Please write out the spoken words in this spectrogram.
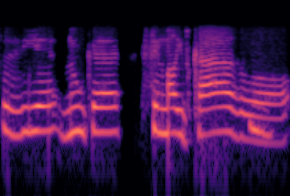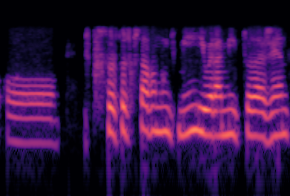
fazia nunca sendo mal educado hum. ou, ou, os professores todos gostavam muito de mim e eu era amigo de toda a gente,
